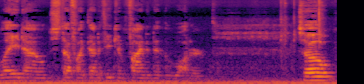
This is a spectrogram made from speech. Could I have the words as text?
lay down, stuff like that if you can find it in the water. So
